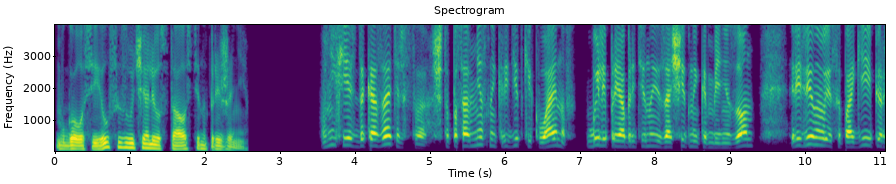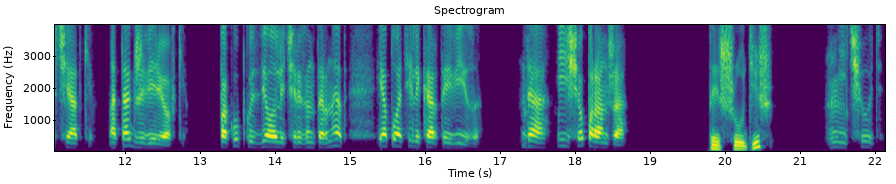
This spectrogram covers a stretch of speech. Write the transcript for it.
В голосе Илсы звучали усталость и напряжение. У них есть доказательства, что по совместной кредитке Куайнов были приобретены защитный комбинезон, резиновые сапоги и перчатки, а также веревки. Покупку сделали через интернет и оплатили картой виза. Да, и еще паранжа. Ты шутишь? Ничуть.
